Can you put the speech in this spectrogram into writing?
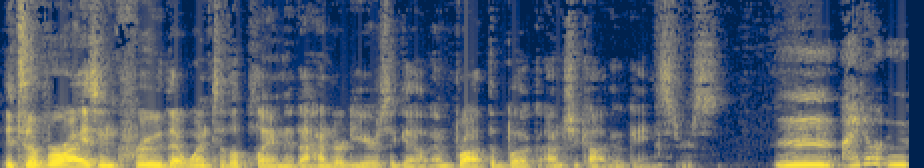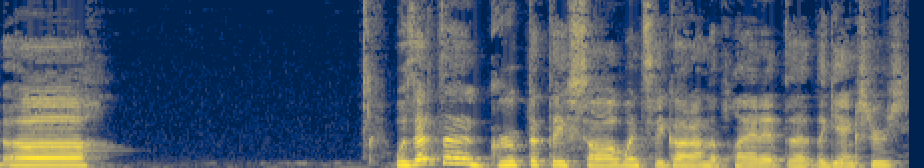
It's a Horizon crew that went to the planet a hundred years ago and brought the book on Chicago gangsters. Mm, I don't. Uh, was that the group that they saw once they got on the planet? The the gangsters.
